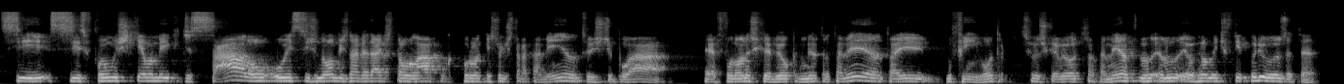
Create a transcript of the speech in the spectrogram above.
se, se foi um esquema meio que de sala ou, ou esses nomes, na verdade, estão lá por, por uma questão de tratamentos, tipo, ah, é, fulano escreveu o primeiro tratamento, aí, enfim, outra pessoa escreveu outro tratamento, eu, eu realmente fiquei curioso até.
